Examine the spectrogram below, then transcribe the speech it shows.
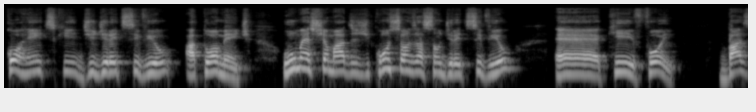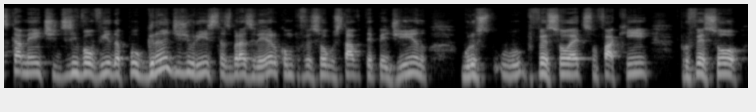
correntes que, de direito civil atualmente. Uma é chamada de constitucionalização de direito civil, é, que foi basicamente desenvolvida por grandes juristas brasileiros, como o professor Gustavo Tepedino, o professor Edson Fachin, professor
